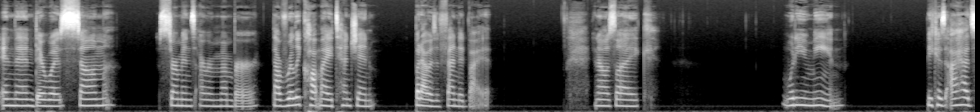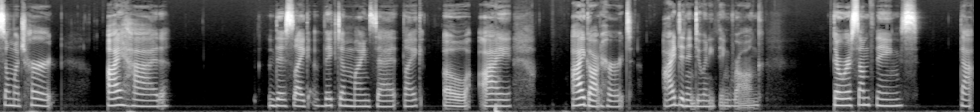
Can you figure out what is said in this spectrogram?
And then there was some sermons I remember that really caught my attention, but I was offended by it. And I was like, what do you mean? Because I had so much hurt. I had this like victim mindset like, "Oh, I I got hurt. I didn't do anything wrong." There were some things that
